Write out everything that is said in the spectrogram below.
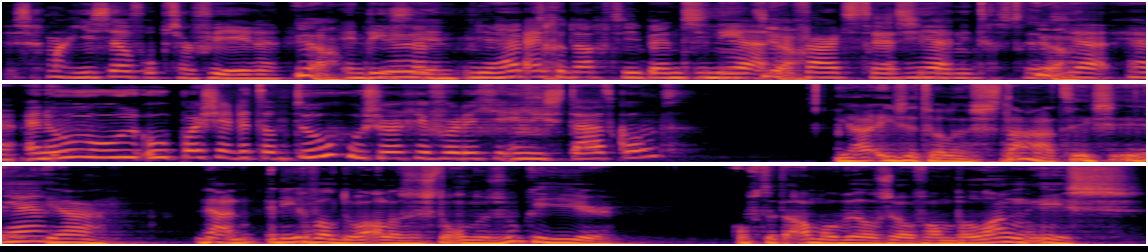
zeg maar, jezelf observeren. ja. In die Je, zin. je hebt En- gedachten, je bent ze niet. Ja. Je ervaart stress, je Ja. bent niet gestrest. Ja. Ja. Ja. En hoe, hoe, hoe pas je dit dan toe? Hoe zorg je ervoor dat je in die staat komt? Ja, is het wel een staat? Is, Ja. ja. ja. Nou, in ieder geval door alles eens te onderzoeken hier. Of het allemaal wel zo van belang is.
